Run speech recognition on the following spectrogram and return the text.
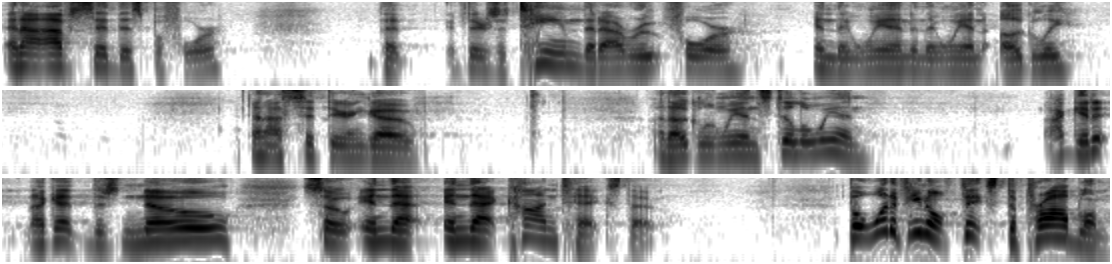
and I've said this before, that if there's a team that I root for and they win and they win ugly, and I sit there and go, an ugly win still a win. I get it. I get there's no so in that in that context though. But what if you don't fix the problem?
